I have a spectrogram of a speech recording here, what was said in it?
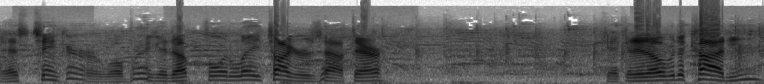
As Tinker will bring it up for the Lady Tigers out there. Kicking it over to Cotton.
